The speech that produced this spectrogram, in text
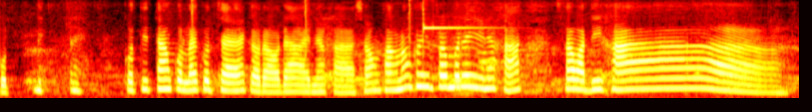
กดกดติดตามกดไลค์กดแชร์ให้กับเราได้นะคะ ช่องพังน้องกรีนแฟมิลี่นะคะ สวัสดีค่ะ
